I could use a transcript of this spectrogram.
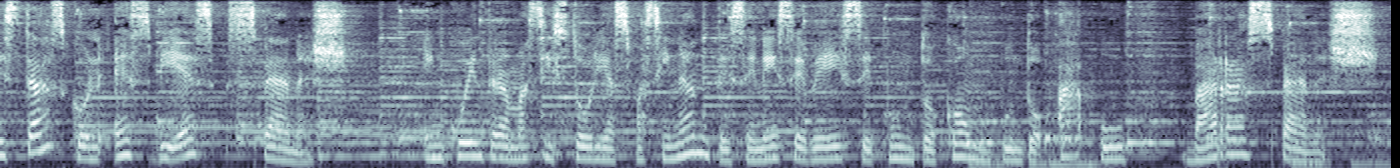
Estás con SBS Spanish. Encuentra más historias fascinantes en sbs.com.au barra Spanish.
